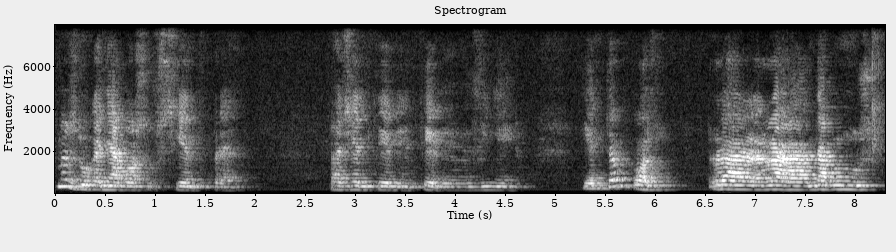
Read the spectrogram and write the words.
mas não ganhava o suficiente para, para a gente ter, ter dinheiro. E então, olha, lá, lá andávamos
